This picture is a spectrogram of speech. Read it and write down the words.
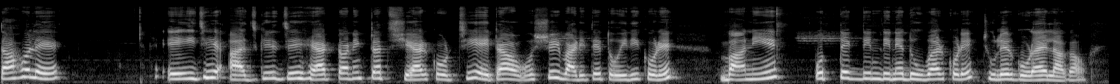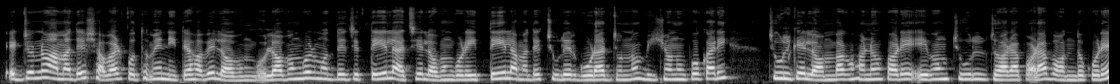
তাহলে এই যে আজকে যে হেয়ার টনিকটা শেয়ার করছি, এটা অবশ্যই বাড়িতে তৈরি করে বানিয়ে প্রত্যেক দিন দিনে দুবার করে চুলের গোড়ায় লাগাও। এর জন্য আমাদের সবার প্রথমে নিতে হবে লবঙ্গ। লবঙ্গর মধ্যে যে তেল আছে, লবঙ্গর এই তেল আমাদের চুলের গোড়ার জন্য ভীষণ উপকারী। চুলকে লম্বা ঘন করে এবং চুল ঝরা পড়া বন্ধ করে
